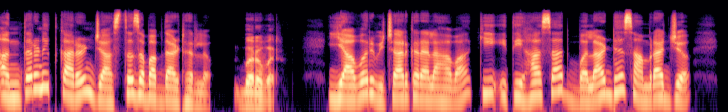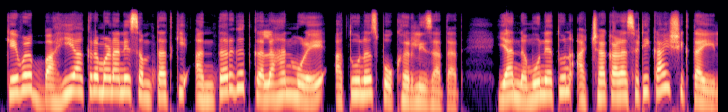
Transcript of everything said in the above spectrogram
अंतर्नित कारण जास्त जबाबदार ठरलं. बरोबर. यावर विचार करायला हवा की इतिहासात बलाढ्य साम्राज्य केवळ बाह्य आक्रमणाने संपतात की अंतर्गत कलहांमुळे आतूनच पोखरली जातात. या नमुन्यातून आजच्या काळासाठी काय शिकता येईल?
